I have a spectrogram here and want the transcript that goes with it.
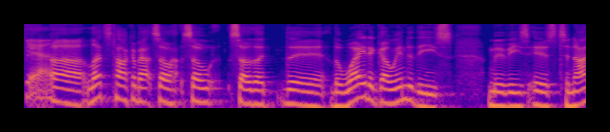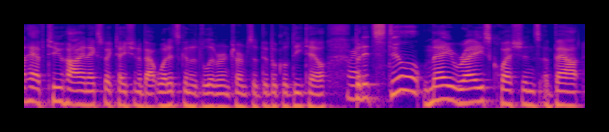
Yeah. Uh, let's talk about so so so the the the way to go into these movies is to not have too high an expectation about what it's going to deliver in terms of biblical detail, Right. but it still may raise questions about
